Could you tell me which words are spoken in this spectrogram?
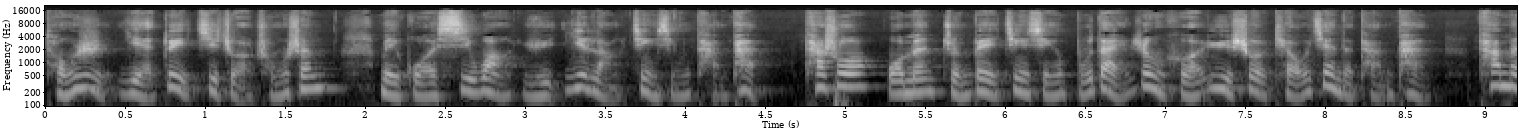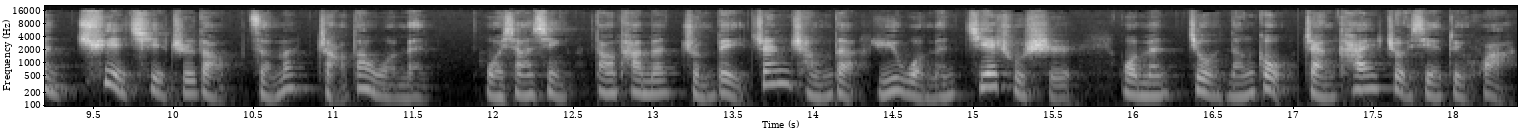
同日也对记者重申，美国希望与伊朗进行谈判。他说：“我们准备进行不带任何预设条件的谈判。他们确切知道怎么找到我们。我相信，当他们准备真诚地与我们接触时。”我们就能够展开这些对话，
